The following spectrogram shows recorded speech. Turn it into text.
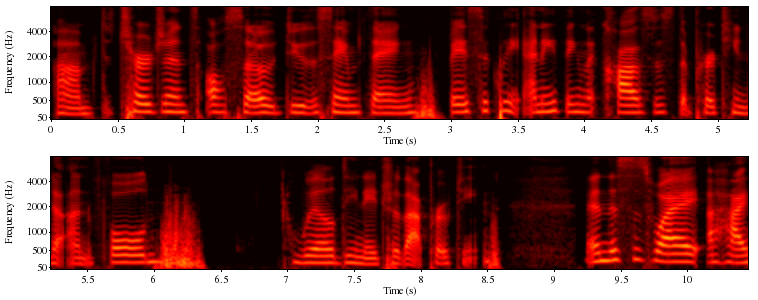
Um, detergents also do the same thing. Basically, anything that causes the protein to unfold will denature that protein. And this is why a high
